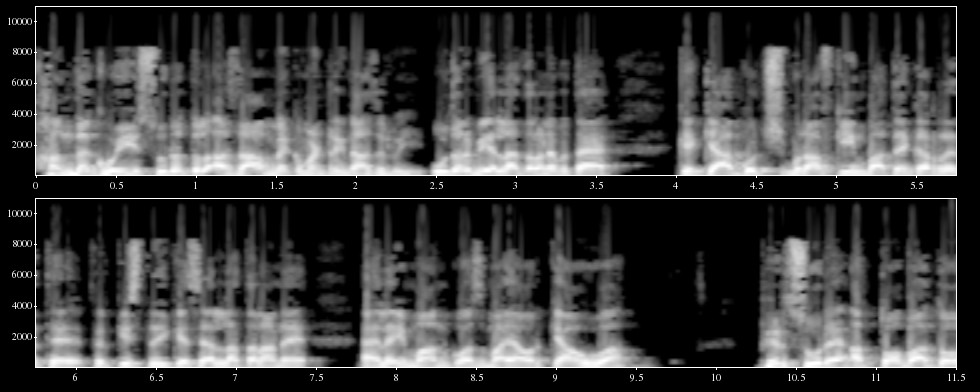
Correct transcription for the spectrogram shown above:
خندق ہوئی سورت العذاب میں کمنٹری نازل ہوئی۔ ادھر بھی اللہ تعالیٰ نے بتایا کہ کیا کچھ منافقین باتیں کر رہے تھے؟ پھر کس طریقے سے اللہ تعالیٰ نے اہل ایمان کو ازمایا اور کیا ہوا؟ پھر سورہ اتوبہ تو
